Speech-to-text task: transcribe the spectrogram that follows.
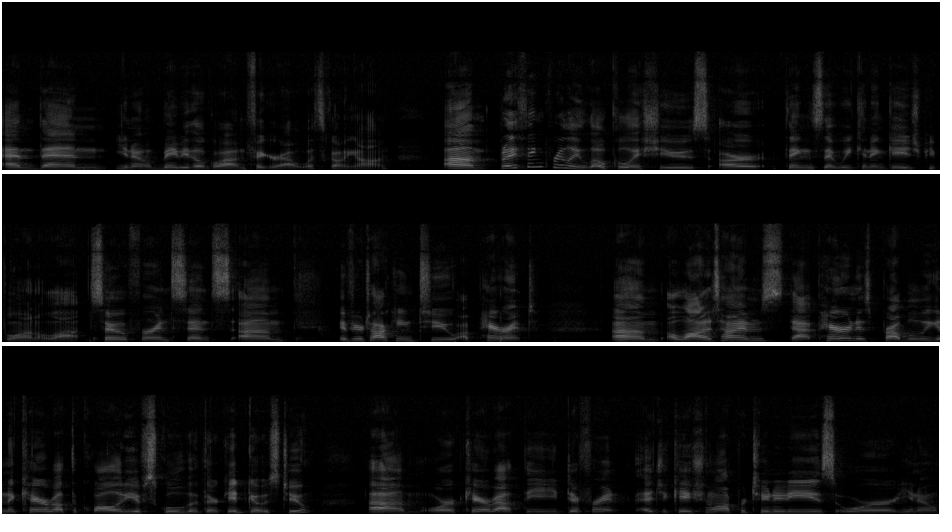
and then you know maybe they'll go out and figure out what's going on. Um, but i think really local issues are things that we can engage people on a lot. So for instance um, if you're talking to a parent um, a lot of times that parent is probably going to care about the quality of school that their kid goes to um, or care about the different educational opportunities or you know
